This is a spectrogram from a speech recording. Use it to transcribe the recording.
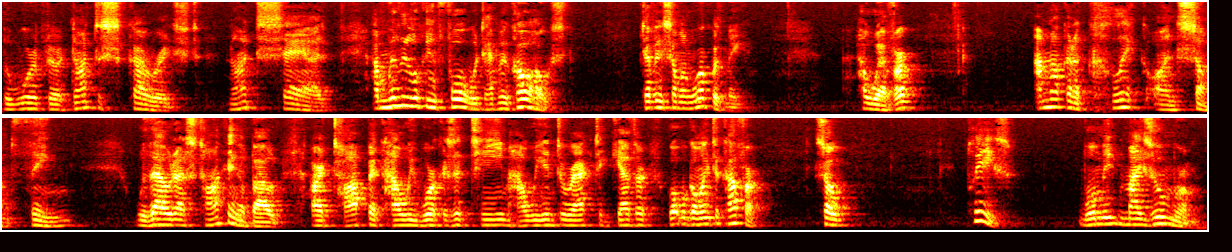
the word for it. Not discouraged, not sad. I'm really looking forward to having a co-host having someone work with me. However, I'm not going to click on something without us talking about our topic, how we work as a team, how we interact together, what we're going to cover. So please, we'll meet in my Zoom room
